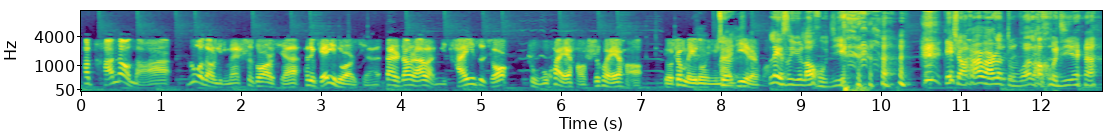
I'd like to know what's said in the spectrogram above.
它弹到哪儿，落到里面是多少钱，他就给你多少钱。但是当然了，你弹一次球是五块也好，十块也好，有这么一个东西，你们还记着吗？类似于老虎机，给小孩玩的赌博老虎机是吧？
